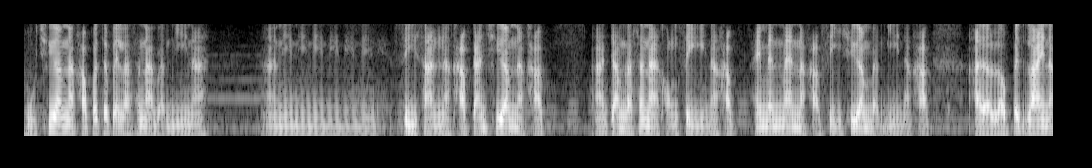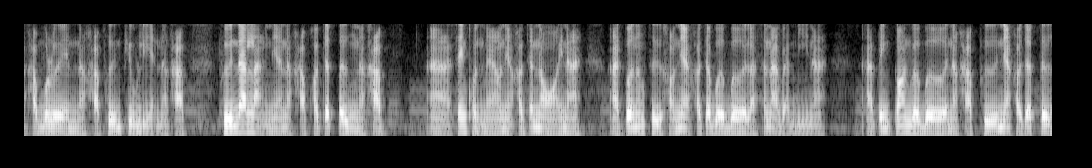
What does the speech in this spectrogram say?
หูเชื่อมนะครับก็จะเป็นลักษณะแบบนี้นะอ่านี่นี่นี่นี่นี่นี่สีสันนะครับการเชื่อมนะครับอ่าจำลักษณะของสีนะครับ ให้แม่นๆนะครับ สีเชื่อมแบบนี้นะครับ เดี๋ยวเราไปไล่นะครับบริเวณนะครับพื้นผิวเหรียญนะครับ พื้นด้านหลังเนี่ยนะครับเขาจะตึงนะครับเส้นขนแมวเนี่ยเขาจะน้อยนะตัวหนังสือเขาเนี่ยเขาจะเบอร์เบอร์ลักษณะแบบนี้นะเป็นก้อนเบอร์เบอร์นะครับพื้นเนี่ยเขาจะตึง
